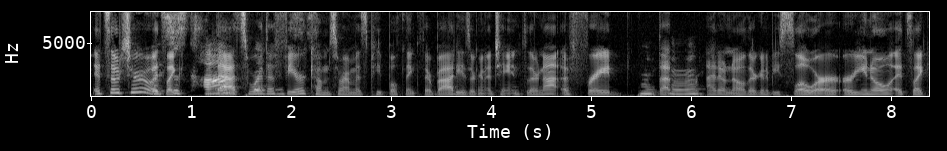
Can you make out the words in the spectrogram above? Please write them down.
it's so true. It's, It's like that's where the fear comes from. Is people think their bodies are going to change. They're not afraid that Mhm. I don't know they're going to be slower, or you know, it's like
